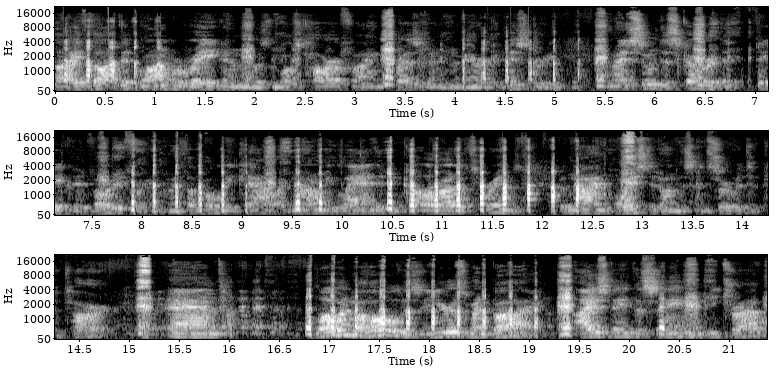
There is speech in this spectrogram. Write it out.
I thought that Ronald Reagan was the most horrifying president in American history, and I soon discovered that David had voted for him. And I thought, holy cow, I've not only landed in Colorado Springs, but now I'm hoisted on this conservative petard. And lo and behold, as the years went by, I stayed the same and he traveled.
